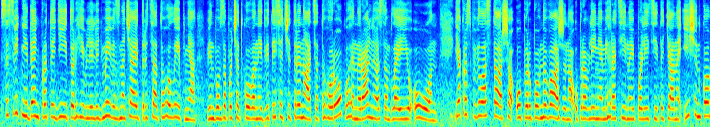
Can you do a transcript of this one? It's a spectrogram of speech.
Всесвітній день протидії торгівлі людьми відзначають 30 липня. Він був започаткований 2013 року Генеральною асамблеєю ООН. Як розповіла старша оперуповноважена управління міграційної поліції Тетяна Іщенко,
